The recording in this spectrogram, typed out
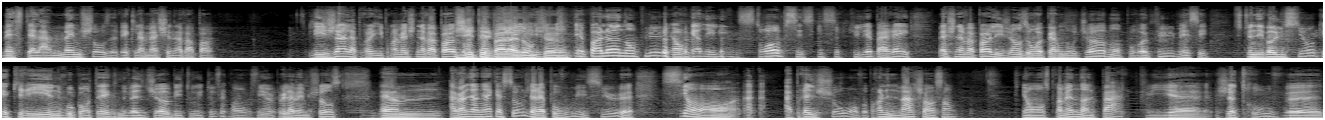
mais c'était la même chose avec la machine à vapeur les gens, la, les premières machines à vapeur. J'étais pas là, donc. Euh... J'étais pas là non plus. Mais on regarde les livres d'histoire, puis c'est ce qui circulait pareil. Machine à vapeur, les gens ont dit on va perdre nos jobs, on pourra plus. Mais c'est une évolution qui a créé un nouveau contexte, un nouvel job et tout et tout. Fait qu'on revient un peu la même chose. Euh, avant la dernière question que j'aurais pour vous, messieurs, euh, si on, après le show, on va prendre une marche ensemble, puis on se promène dans le parc, puis euh, je trouve euh,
